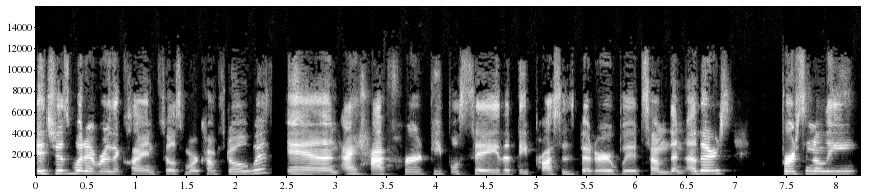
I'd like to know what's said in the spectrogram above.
it's just whatever the client feels more comfortable with. And I have heard people say that they process better with some than others. Personally,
